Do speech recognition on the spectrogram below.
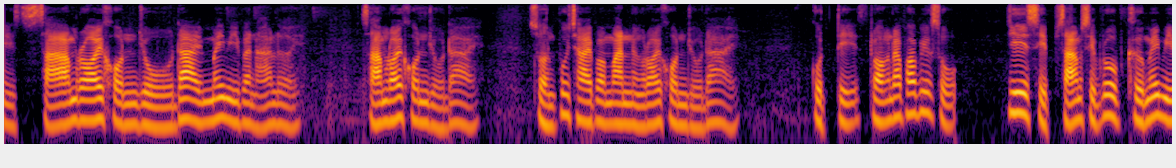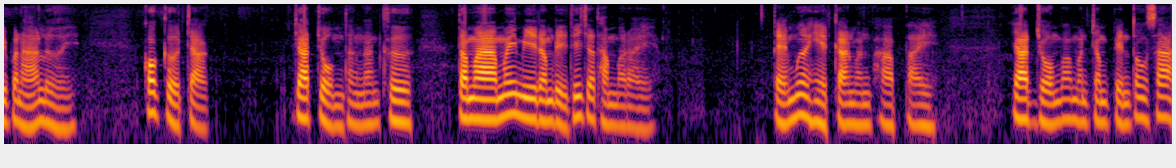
นี่สามร้อยคนอยู่ได้ไม่มีปัญหาเลยสามร้อยคนอยู่ได้ ส่วนผู้ชายประมาณหนึ่งร้อยคนอยู่ได้ กุฏิรองรับพระภิกษุ ยี่สิบสามสิบรูปคือไม่มีปัญหาเลย ก็เกิดจากญาติโยมทั้งนั้นคือตมาไม่มีดำริที่จะทำอะไร แต่เมื่อเหตุการณ์มันพาไป ญาติโยมว่ามันจำเป็นต้องสร้าง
